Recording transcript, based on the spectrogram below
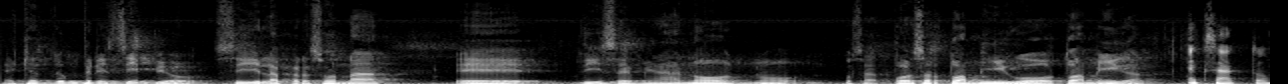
Es que desde un principio, si la persona eh, dice, mira, no, no, o sea, puedo ser tu amigo o tu amiga, Exacto.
